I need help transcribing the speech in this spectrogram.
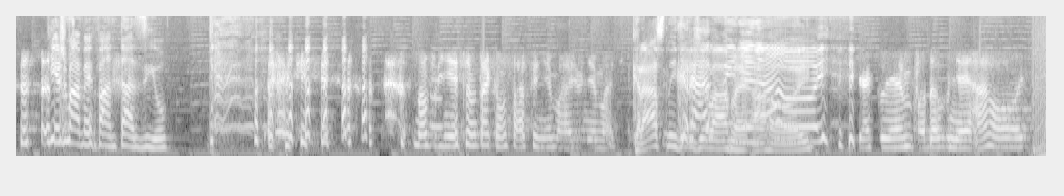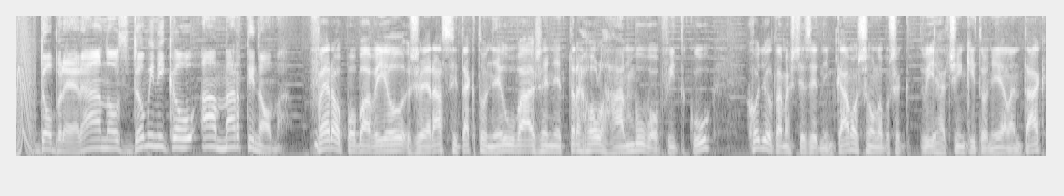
Tiež máme fantáziu. no pri niečom takom sa asi nemajú nemať. Krásny deň želáme, ahoj. Ďakujem, podobne, ahoj. Dobré ráno s Dominikou a Martinom. Fero pobavil, že raz si takto neuvážene trhol hanbu vo fitku, Chodil tam ešte s jedným kamošom, lebo však dvíhať činky to nie je len tak,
